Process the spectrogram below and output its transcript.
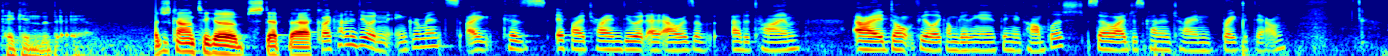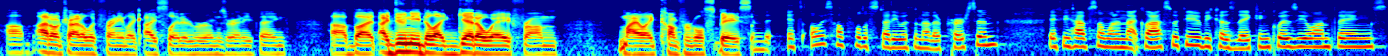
take in the day. I just kind of take a step back. So I kind of do it in increments, I because if I try and do it at hours of, at a time, I don't feel like I'm getting anything accomplished, so I just kind of try and break it down. Um, I don't try to look for any like isolated rooms or anything, uh, but I do need to like get away from my like comfortable space. And it's always helpful to study with another person if you have someone in that class with you because they can quiz you on things.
